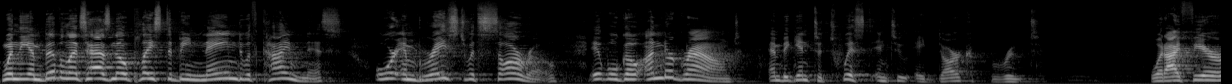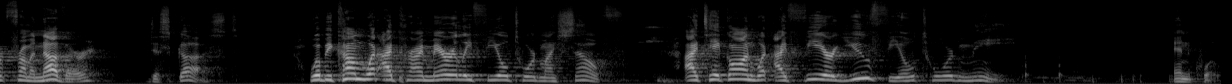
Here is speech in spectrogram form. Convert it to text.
When the ambivalence has no place to be named with kindness or embraced with sorrow, it will go underground and begin to twist into a dark root. What I fear from another, disgust, will become what I primarily feel toward myself. I take on what I fear you feel toward me. End quote.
